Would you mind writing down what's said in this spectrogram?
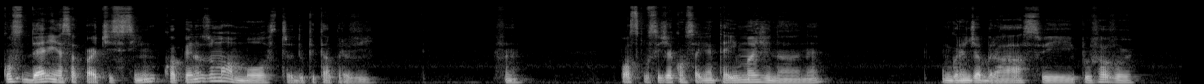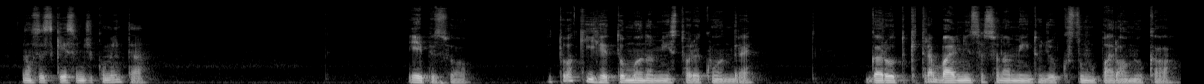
Considerem essa parte 5 apenas uma amostra do que está para vir. Posso que vocês já conseguem até imaginar, né? Um grande abraço e, por favor, não se esqueçam de comentar. E aí, pessoal? Eu tô aqui retomando a minha história com o André, o garoto que trabalha no estacionamento onde eu costumo parar o meu carro.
